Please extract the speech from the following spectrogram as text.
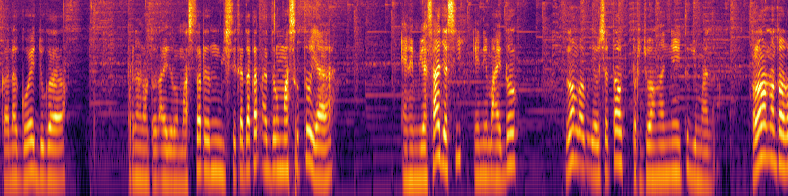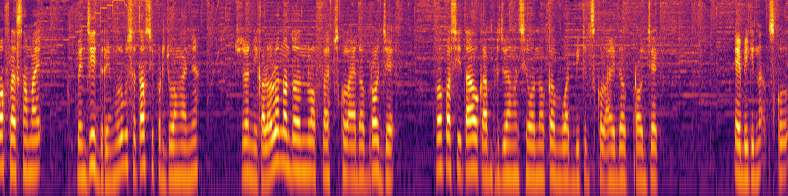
karena gue juga pernah nonton Idol Master. Dan bisa dikatakan Idol Master tuh ya anime biasa aja sih anime idol. Lo nggak bisa tahu perjuangannya itu gimana. Kalau nonton Love Life sama Benji Dream lo bisa tahu sih perjuangannya. Contoh nih kalau lo nonton Love Life School Idol Project lo pasti tahu kan perjuangan si Honoka buat bikin school idol project. Eh bikin school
